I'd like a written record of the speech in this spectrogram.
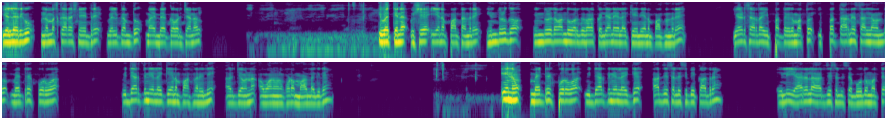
ಎಲ್ಲರಿಗೂ ನಮಸ್ಕಾರ ಸ್ನೇಹಿತರೆ welcome to my back hour channel ಇವತ್ತಿನ ವಿಷಯ ಏನಪ್ಪ ಅಂತಂದರೆ, ಹಿಂದುಳಿದ ಹಿಂದುಳಿದ ಒಂದು ವರ್ಗಗಳ ಕಲ್ಯಾಣ ಇಲಾಖೆಯಿಂದ ಏನಪ್ಪ ಅಂತಂದರೆ, ಎರಡು ಸಾವಿರದ ಇಪ್ಪತ್ತೈದು ಮತ್ತು ಇಪ್ಪತ್ತಾರನೇ ಸಾಲಿನ ಒಂದು ಮೆಟ್ರಿಕ್ ಪೂರ್ವ ವಿದ್ಯಾರ್ಥಿನಿ ಇಲಾಖೆ ಏನಪ್ಪ ಅಂತಂದರೆ ಇಲ್ಲಿ ಅರ್ಜಿಯನ್ನು ಆಹ್ವಾನವನ್ನು ಕೂಡ ಮಾಡಲಾಗಿದೆ. ಇನ್ನು ಮೆಟ್ರಿಕ್ ಪೂರ್ವ ವಿದ್ಯಾರ್ಥಿನಿ ಇಲಾಖೆ ಅರ್ಜಿ ಸಲ್ಲಿಸಬೇಕಾದ್ರೆ, ಇಲ್ಲಿ ಯಾರೆಲ್ಲ ಅರ್ಜಿ ಸಲ್ಲಿಸಬಹುದು ಮತ್ತು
